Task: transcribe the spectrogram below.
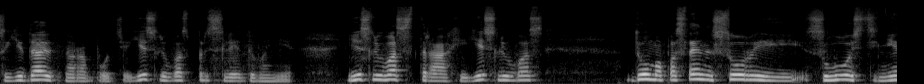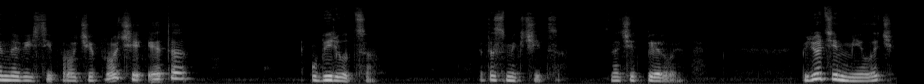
съедают на работе, если у вас преследование, если у вас страхи, если у вас дома постоянно ссоры, злость, ненависть и прочее, прочее, это уберется. Это смягчится. Значит, первое. Берете мелочь,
